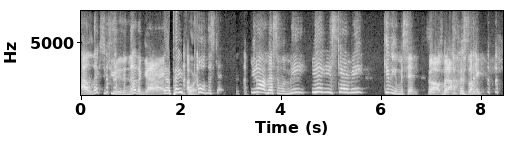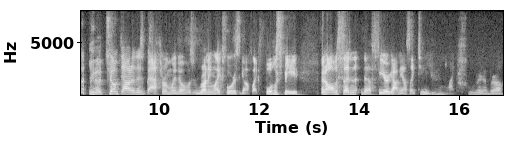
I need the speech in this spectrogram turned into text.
I electrocuted another guy. Got paid for I it. pulled this guy. You're not messing with me? You think you scare me? Give me a machete. No, but I was like, you know, jumped out of this bathroom window and was running like Forrest Gump, like full speed. And all of a sudden, the fear got me. I was like, dude, you're in like Florida, bro.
